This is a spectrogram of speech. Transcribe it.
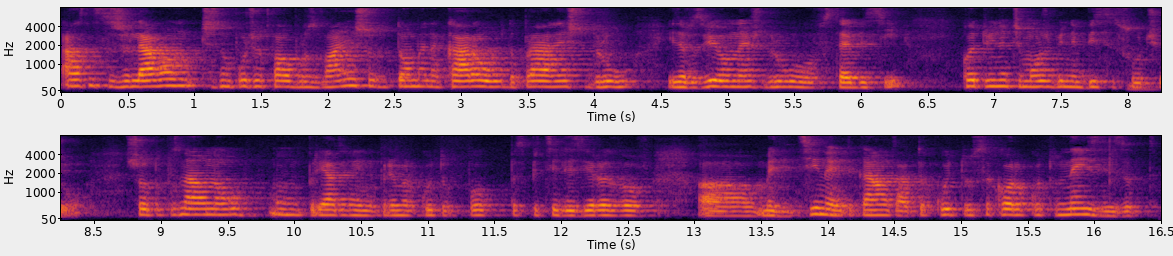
аз не съжалявам, че съм получила това образование, защото то ме е накарало да правя нещо друго и да развивам нещо друго в себе си което иначе може би не би се случило. Защото познавам много приятели, например, които специализират в а, медицина и така нататък, които са хора, които не излизат.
